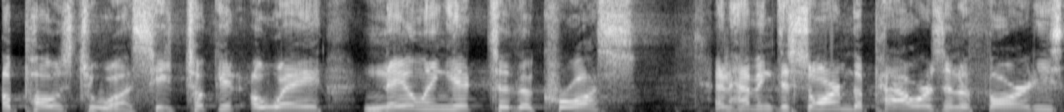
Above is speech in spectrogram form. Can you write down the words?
opposed to us. He took it away, nailing it to the cross. And having disarmed the powers and authorities,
